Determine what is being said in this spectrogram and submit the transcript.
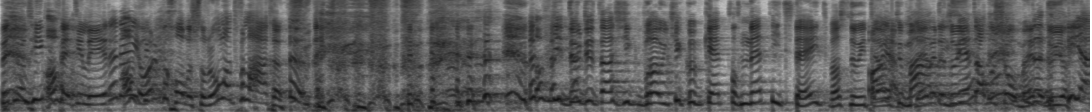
Ben je aan het hyperventileren? Nee hoor, mijn cholesterol aan het verlagen. Of je doet het als je broodje koket toch net iets te heet was. Doe je het Oh ja, automatisch. nee, maar dan doe je het andersom, hè. Dan doe je- Ja.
